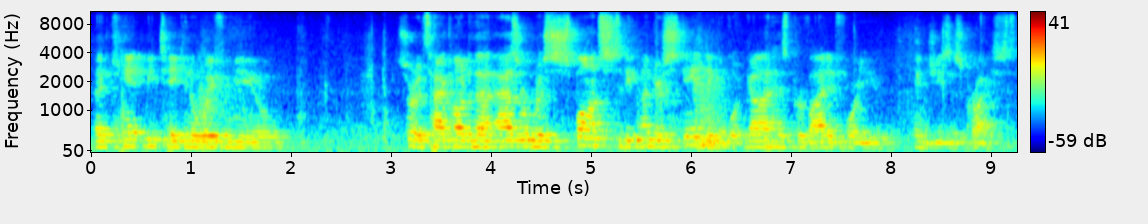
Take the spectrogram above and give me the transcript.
that can't be taken away from you sort of tack onto that as a response to the understanding of what God has provided for you in Jesus Christ.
